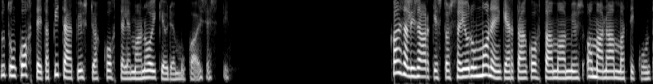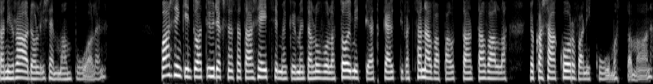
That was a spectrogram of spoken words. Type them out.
jutun kohteita pitää pystyä kohtelemaan oikeudenmukaisesti. Kansallisarkistossa joudun moneen kertaan kohtaamaan myös oman ammattikuntani raadollisemman puolen. Varsinkin 1970-luvulla toimittajat käyttivät sananvapauttaan tavalla, joka saa korvani kuumottamaan.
